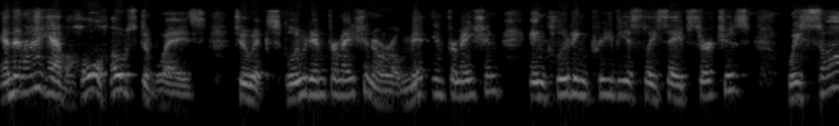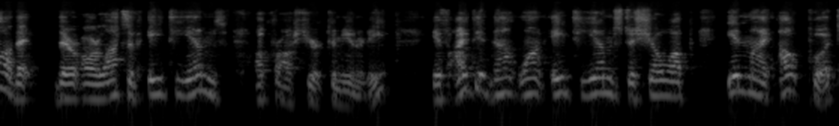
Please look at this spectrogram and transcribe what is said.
And then I have a whole host of ways to exclude information or omit information, including previously saved searches. We saw that there are lots of ATMs across your community. If I did not want ATMs to show up in my output,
